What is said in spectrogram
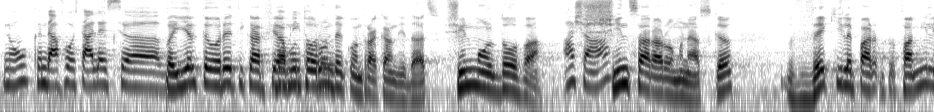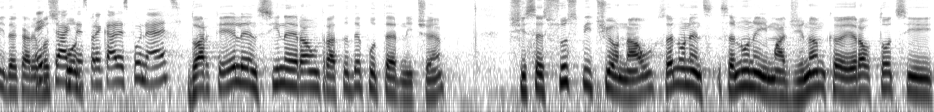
nu? Când a fost ales uh, Păi el teoretic ar fi domnitorul. avut oriunde contracandidați și în Moldova Așa. și în țara românească vechile familii de care exact, vă spun. despre care spuneați. Doar că ele în sine erau într-atât de puternice și se suspicionau, să nu ne, să nu ne imaginăm că erau toți uh,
